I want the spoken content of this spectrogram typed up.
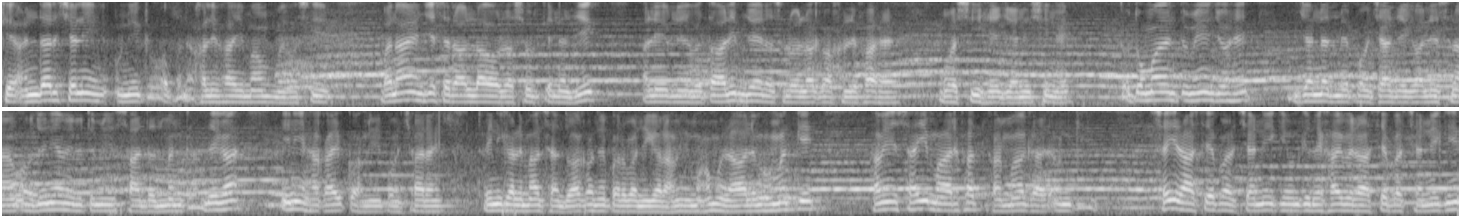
کے اندر چلیں انہیں کو اپنا خلیفہ امام وسیع بنائیں، جس طرح اللہ اور رسول کے نزدیک علی ابن طالب جو ہے، رسول اللہ کا خلیفہ ہے۔ وسیع ہے، جانشین ہے۔ تو تمہیں تمہیں جو ہے، جنت میں پہنچا دے گا علیہ السلام اور دنیا میں بھی تمہیں سعادت مند کر دے گا۔ انہیں حقائق کو ہمیں پہنچا رہے ہیں۔ تو انہیں کلمات سے دعا کرتے ہیں پرور نگر ہمیں محمد عال محمد کی ہمیں صحیح معرفت فرما کر ان کی صحیح راستے پر چلنے کی، ان کے دکھائے ہوئے راستے پر چلنے کی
